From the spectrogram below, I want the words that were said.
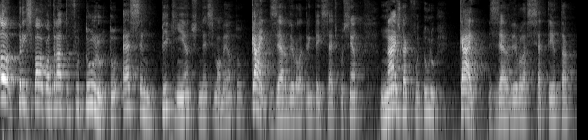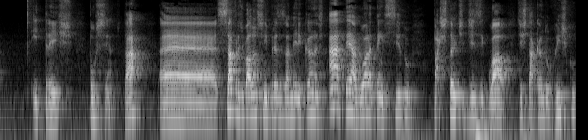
O principal contrato futuro do S&P 500 nesse momento cai 0,37%, Nasdaq futuro cai 0,73%, tá? É, safra de balanço em empresas americanas até agora tem sido bastante desigual, destacando o risco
